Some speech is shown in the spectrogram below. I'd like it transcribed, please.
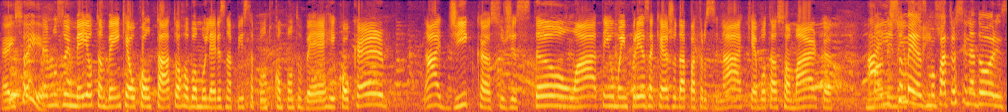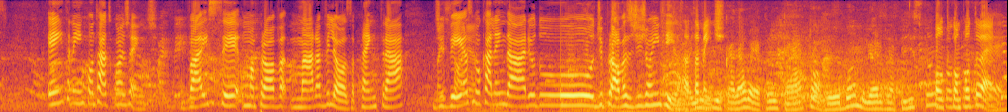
É isso aí. Temos o e-mail também, que é o contato arroba mulheresnapista.com.br. Qualquer ah, dica, sugestão, ah, tem uma empresa que quer ajudar a patrocinar, quer botar sua marca. Ah, isso mesmo, patrocinadores, entrem em contato com a gente. Vai ser uma prova maravilhosa para entrar de vez no calendário do, de provas de Joinville. Exatamente. O canal é contato, arroba, Mulheres na Pista. .com.br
